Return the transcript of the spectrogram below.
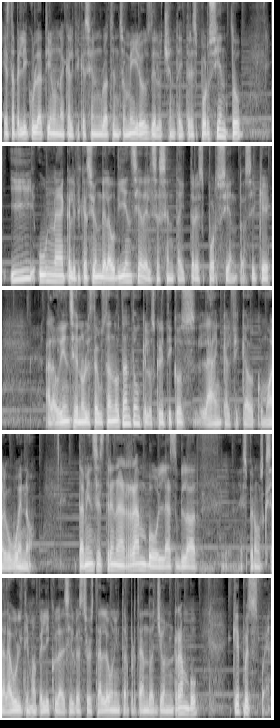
Esta película tiene una calificación en Rotten Tomatoes del 83% y una calificación de la audiencia del 63%, así que a la audiencia no le está gustando tanto, aunque los críticos la han calificado como algo bueno. También se estrena Rambo Last Blood. Esperamos que sea la última película de Sylvester Stallone interpretando a John Rambo, que pues bueno,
